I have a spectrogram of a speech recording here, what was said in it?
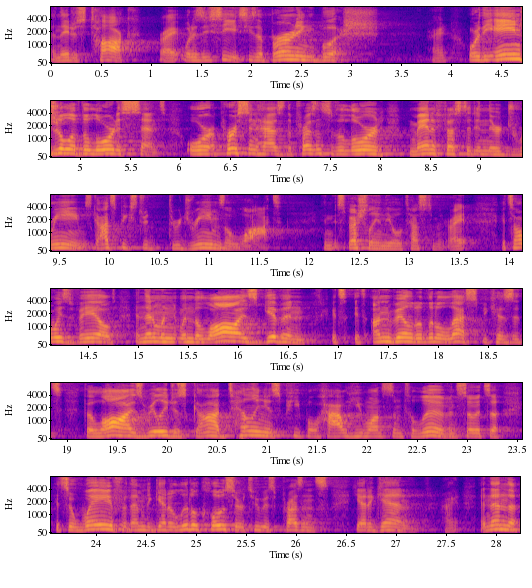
and they just talk, right? What does he see? He sees a burning bush Right? Or the angel of the Lord is sent, or a person has the presence of the Lord manifested in their dreams. God speaks through, through dreams a lot, especially in the Old Testament, right? It's always veiled. And then when, when the law is given, it's, it's unveiled a little less because it's, the law is really just God telling his people how he wants them to live. And so it's a, it's a way for them to get a little closer to his presence yet again Right? And then the,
